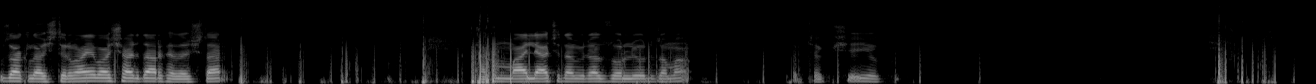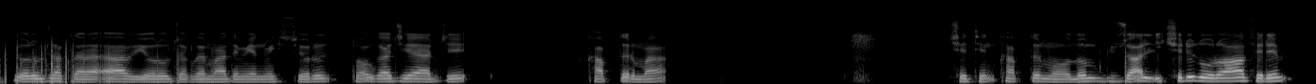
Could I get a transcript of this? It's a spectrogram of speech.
uzaklaştırmayı başardı arkadaşlar. Takım mali açıdan biraz zorluyoruz ama yapacak bir şey yok. Yorulacaklar abi yorulacaklar madem yenmek istiyoruz. Tolga Ciğerci kaptırma. Çetin kaptırma oğlum. Güzel içeri doğru aferin.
